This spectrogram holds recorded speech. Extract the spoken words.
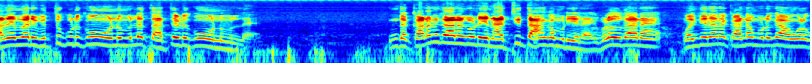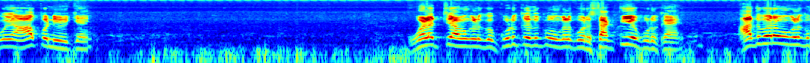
அதே மாதிரி விற்று கொடுக்கவும் ஒன்றும் இல்லை தத்தெடுக்கவும் ஒன்றும் இல்லை இந்த கடன்காரங்களுடைய நச்சு தாங்க முடியலை. இவ்வளவு தானே கொஞ்ச நேரம் கண்டம் முடுங்க அவங்கள கொஞ்சம் ஆஃப் பண்ணி வைக்கேன். உழைச்சி அவங்களுக்கு கொடுக்கறதுக்கு உங்களுக்கு ஒரு சக்தியை கொடுக்கேன். அதுவரை உங்களுக்கு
